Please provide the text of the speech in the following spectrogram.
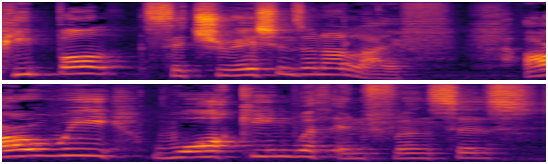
people, situations in our life, are we walking with influences?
